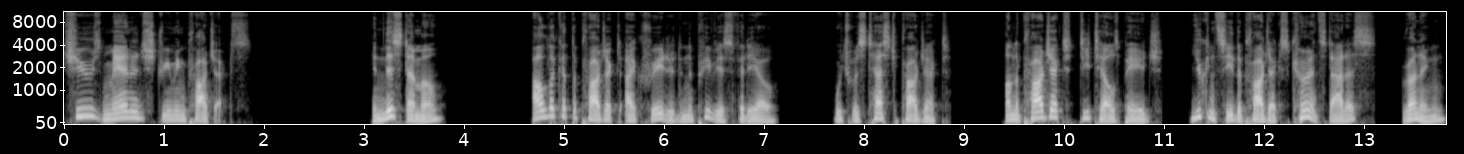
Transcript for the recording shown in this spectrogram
Choose Manage Streaming Projects. In this demo, I'll look at the project I created in the previous video, which was Test Project. On the Project Details page, you can see the project's current status, running,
